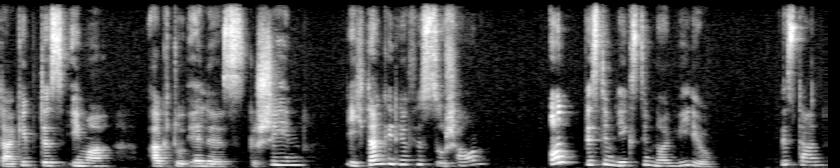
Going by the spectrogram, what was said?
Da gibt es immer aktuelles Geschehen. Ich danke dir fürs Zuschauen und bis demnächst im neuen Video. Bis dann!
